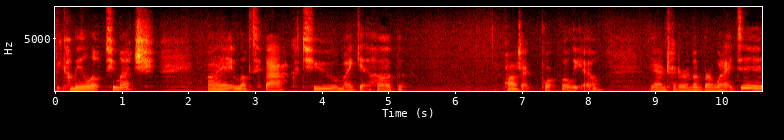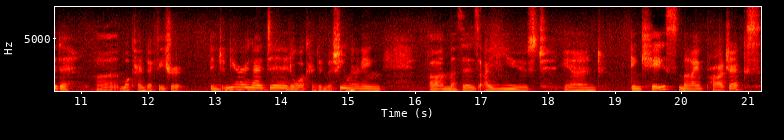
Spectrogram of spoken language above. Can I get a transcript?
becoming a little too much, I looked back to my GitHub project portfolio and trying to remember what I did, uh, what kind of feature engineering I did what kind of machine learning uh, methods I used. And in case my projects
